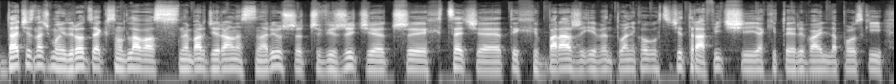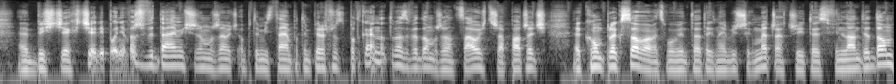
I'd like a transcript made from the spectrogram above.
Dajcie znać, moi drodzy, jakie są dla Was najbardziej realne scenariusze, czy wierzycie, czy chcecie tych baraży i ewentualnie kogo chcecie trafić, jaki tutaj rywali dla Polski byście chcieli, ponieważ wydaje mi się, że możemy być optymistami po tym pierwszym spotkaniu, natomiast wiadomo, że na całość trzeba patrzeć e, kompleksowo, więc mówię tutaj o tych najbliższych meczach, czyli to jest Finlandia dom,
